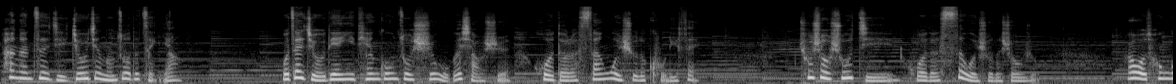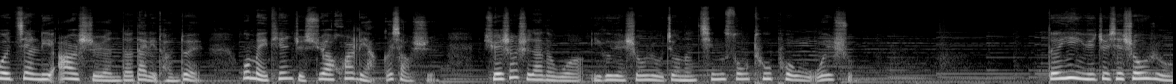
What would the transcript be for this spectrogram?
看看自己究竟能做得怎样。我在酒店一天工作十五个小时，获得了三位数的苦力费；出售书籍获得四位数的收入。而我通过建立二十人的代理团队，我每天只需要花两个小时。学生时代的我，一个月收入就能轻松突破五位数。得益于这些收入，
